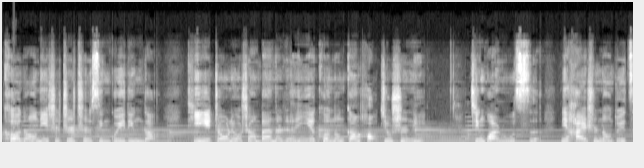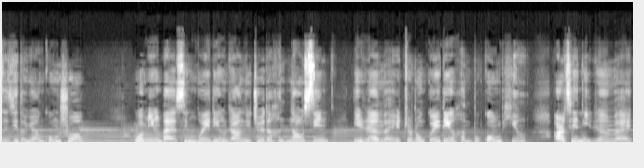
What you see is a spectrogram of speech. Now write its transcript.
可能你是支持新规定的，提议周六上班的人也可能刚好就是你。尽管如此，你还是能对自己的员工说：“我明白新规定让你觉得很闹心，你认为这种规定很不公平，而且你认为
